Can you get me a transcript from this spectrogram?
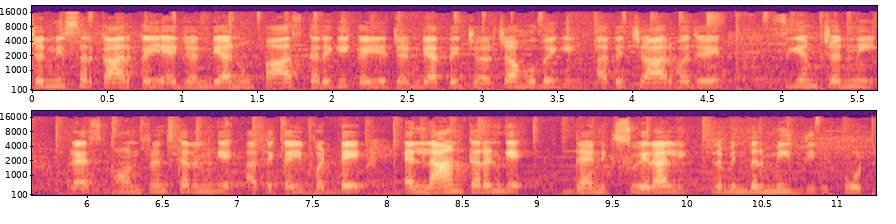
ਚੰਨੀ ਸਰਕਾਰ ਕਈ ਏਜੰਡਿਆਂ ਨੂੰ ਪਾਸ ਕਰੇਗੀ, ਕਈ ਏਜੰਡਿਆਂ ਤੇ ਚਰਚਾ ਹੋਵੇਗੀ ਅਤੇ 4 ਵਜੇ ਸੀਐਮ ਚੰਨੀ ਪ੍ਰੈਸ ਕਾਨਫਰੰਸ ਕਰਨਗੇ ਅਤੇ ਕਈ ਵੱਡੇ ਐਲਾਨ ਕਰਨਗੇ। ਦੈਨਿਕ ਸਵੇਰਾ ਲਈ ਰਵਿੰਦਰ ਮੀਤ ਦੀ ਰਿਪੋਰਟ।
